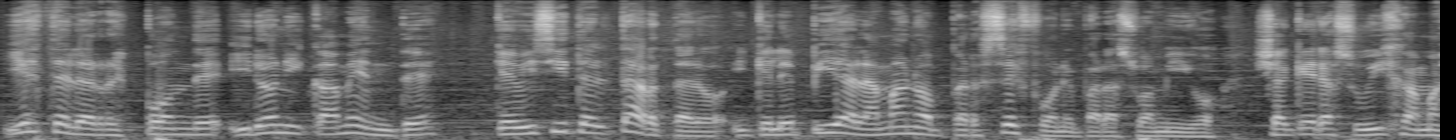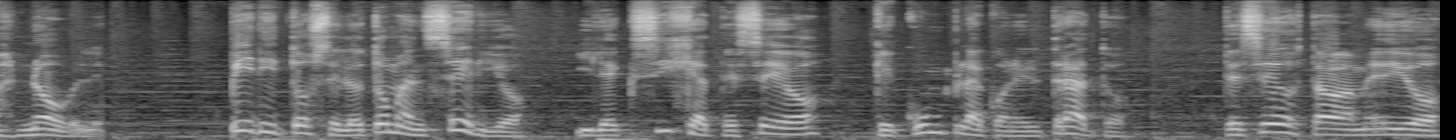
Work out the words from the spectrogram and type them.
y este le responde irónicamente que visita el Tártaro y que le pida la mano a Perséfone para su amigo, ya que era su hija más noble. Pírito se lo toma en serio y le exige a Teseo que cumpla con el trato. Teseo estaba medio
